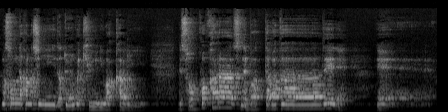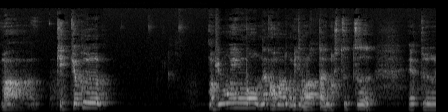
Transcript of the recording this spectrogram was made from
まあ、そんな話だというのが急に分かりでそこからですねバッタバタでえー、まあ結局、まあ、病院もなんか他のとこ見てもらったりもしつつ、えっと、7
